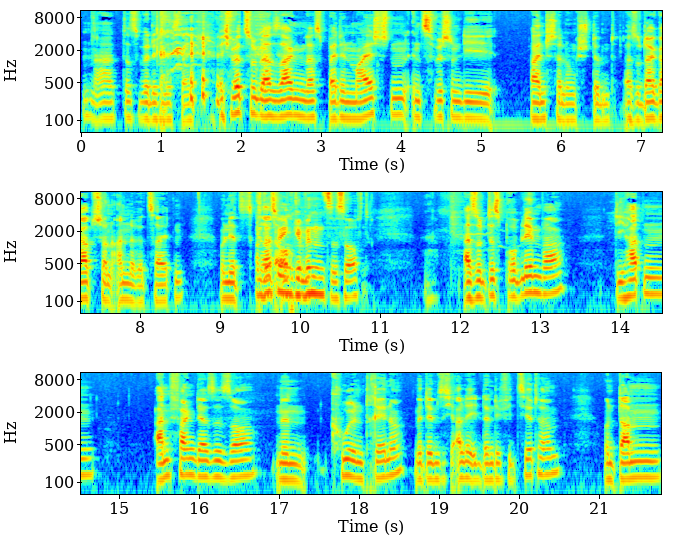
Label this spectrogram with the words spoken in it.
Na, das würde ich nicht sagen. ich würde sogar sagen, dass bei den meisten inzwischen die Einstellung stimmt. Also da gab es schon andere Zeiten. Und jetzt Und deswegen gewinnen sie so oft. Also das Problem war, die hatten Anfang der Saison einen coolen Trainer, mit dem sich alle identifiziert haben. Und dann.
